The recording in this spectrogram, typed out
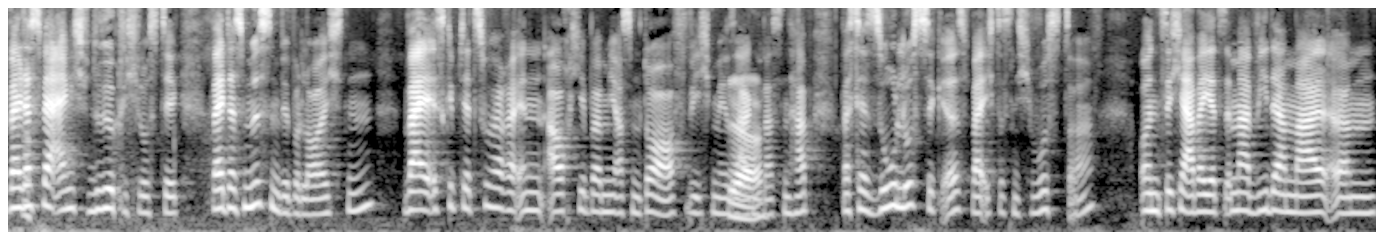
weil das wäre eigentlich wirklich lustig, weil das müssen wir beleuchten, weil es gibt ja ZuhörerInnen auch hier bei mir aus dem Dorf, wie ich mir Ja. sagen lassen habe, was ja so lustig ist, weil ich das nicht wusste und sich ja aber jetzt immer wieder mal ähm,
